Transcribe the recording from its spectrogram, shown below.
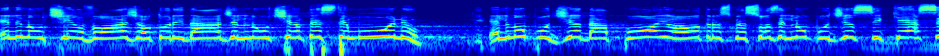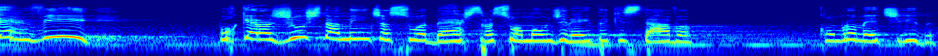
Ele não tinha voz de autoridade, ele não tinha testemunho, ele não podia dar apoio a outras pessoas, ele não podia sequer servir, porque era justamente a sua destra, a sua mão direita que estava comprometida.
